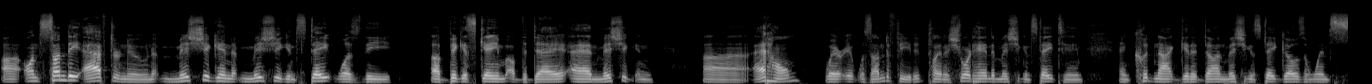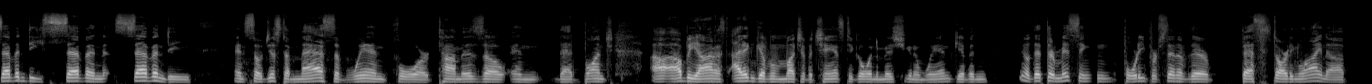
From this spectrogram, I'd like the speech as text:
Uh, on Sunday afternoon, Michigan, Michigan State was the uh, biggest game of the day, and Michigan uh, at home where it was undefeated, playing a shorthanded Michigan State team and could not get it done. Michigan State goes and wins 77 70. And so just a massive win for Tom Izzo and that bunch. Uh, I'll be honest, I didn't give them much of a chance to go into Michigan and win, given you know that they're missing 40% of their best starting lineup.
